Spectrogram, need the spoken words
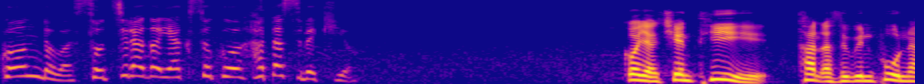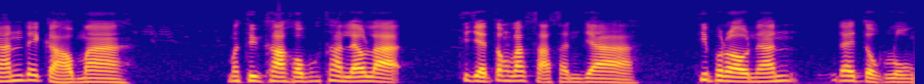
今度はそちらが約束を果たすべきよ ก็อย่างเช่นที่ท่านอัศวินผู้นั้นได้กล่าวมา มาถึงข่าวของพวกท่านแล้วล่ะ ที่จะต้องรักษาสัญญาที่พวกเรานั้นได้ตกลง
